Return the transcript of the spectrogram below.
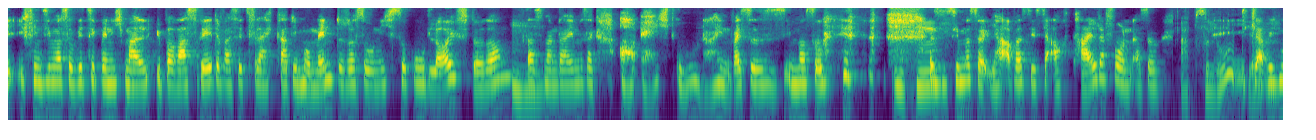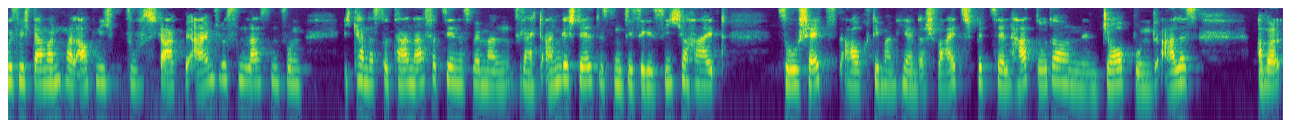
ich finde es immer so witzig, wenn ich mal über was rede, was jetzt vielleicht gerade im Moment oder so nicht so gut läuft, oder? Mhm. Dass man da immer sagt, oh echt, oh nein, weißt du, das ist immer so, mhm. das ist immer so, ja, aber es ist ja auch Teil davon. Also absolut. Ich glaube, ich muss mich da manchmal auch nicht zu stark beeinflussen lassen von, ich kann das total nachvollziehen, dass wenn man vielleicht angestellt ist und diese Sicherheit so schätzt, auch die man hier in der Schweiz speziell hat, oder? Und den Job und alles, aber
